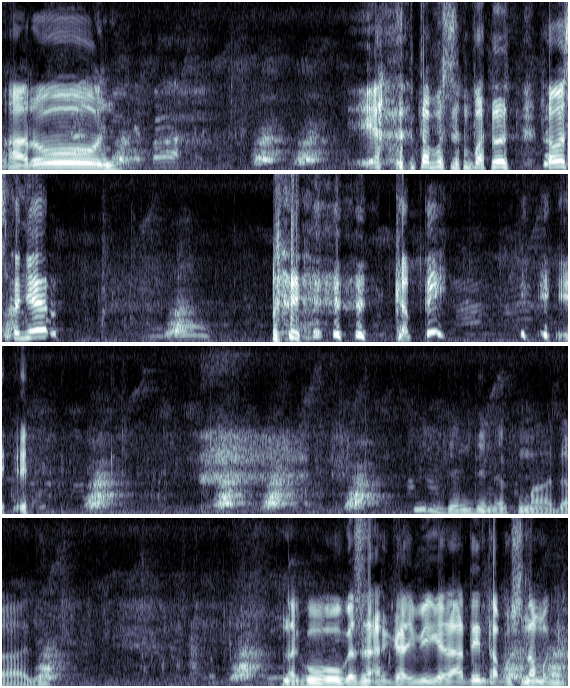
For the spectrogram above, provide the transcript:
Aron. Tapos na pala. Tapos na nyer. Kati. Diyan din ako madali. Naghuhugas na ang kaibigan natin tapos na mag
